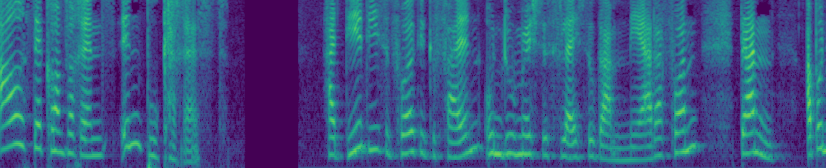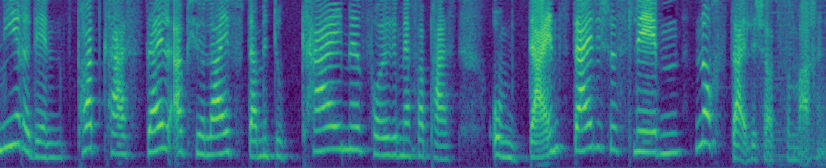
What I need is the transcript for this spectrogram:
aus der Konferenz in Bukarest. Hat dir diese Folge gefallen und du möchtest vielleicht sogar mehr davon? Dann abonniere den Podcast Style Up Your Life, damit du keine Folge mehr verpasst, um dein stylisches Leben noch stylischer zu machen.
